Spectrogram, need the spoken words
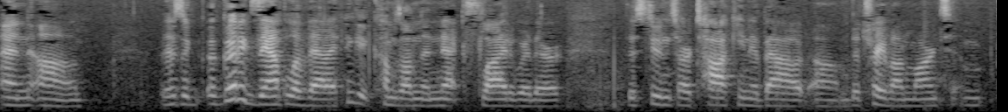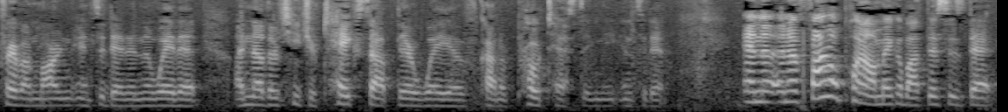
And um, there's a, a, good example of that. I think it comes on the next slide where the students are talking about um, the Trayvon Martin, Trayvon Martin incident and the way that another teacher takes up their way of kind of protesting the incident. And, the, and a final point I'll make about this is that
